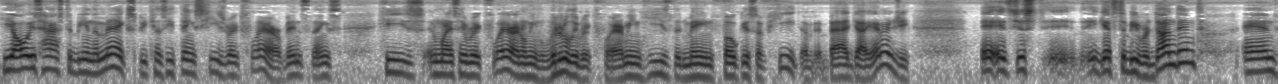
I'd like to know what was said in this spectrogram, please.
he always has to be in the mix because he thinks he's Ric Flair. Vince thinks he's, and when I say Ric Flair, I don't mean literally Ric Flair. I mean he's the main focus of heat, of bad guy energy. It's just, it gets to be redundant, and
